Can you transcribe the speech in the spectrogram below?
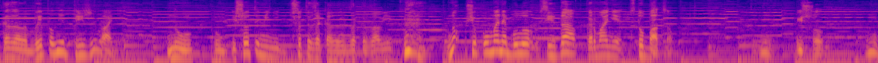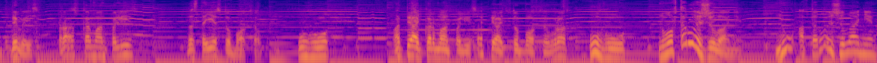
сказала, виповніть три желання. Ну, кум, і що ти мені, що ти заказав, заказав їй? ну, щоб у мене було завжди в кармані 100 баксів. Ну, і що? Ну, дивись, раз в карман поліз, достає 100 баксів. Ого. Опять в карман полез, опять 100 баксов, раз. Ого. Ну, а второе желание? Ну, а второе желание,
